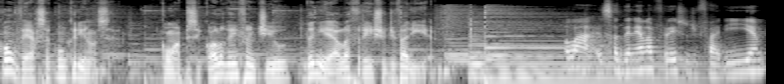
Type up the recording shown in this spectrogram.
Conversa com Criança, com a psicóloga infantil Daniela Freixo de Faria. Olá, eu sou a Daniela Freixo de Faria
